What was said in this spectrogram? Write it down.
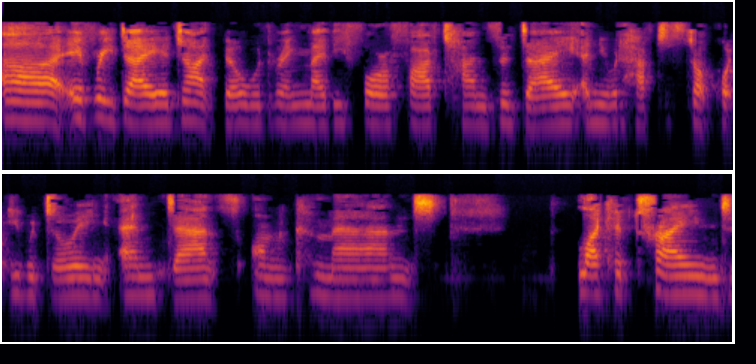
uh, every day a giant bell would ring maybe four or five times a day and you would have to stop what you were doing and dance on command like a trained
